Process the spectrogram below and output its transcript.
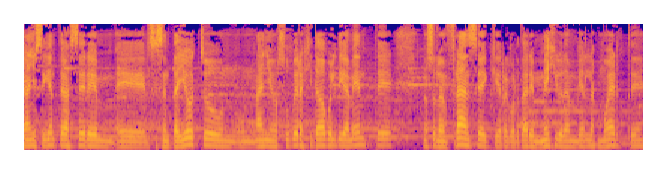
año siguiente va a ser eh, el 68, un, un año súper agitado políticamente, no solo en Francia, hay que recordar en México también las muertes.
